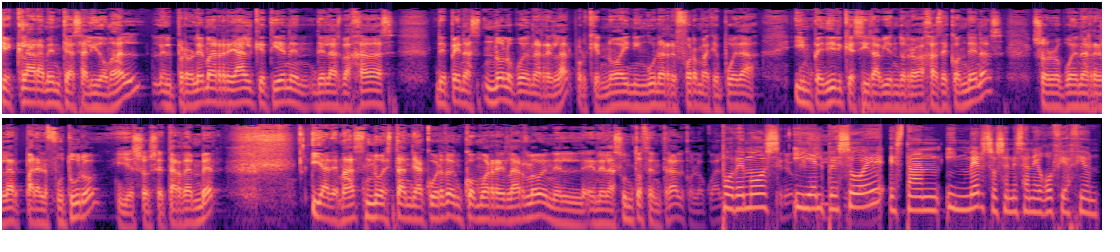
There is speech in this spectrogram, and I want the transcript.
que claramente ha salido mal. El problema real que tienen de las bajadas de penas no lo pueden arreglar porque no hay ninguna reforma que pueda impedir que siga habiendo rebajas de condenas, solo lo pueden arreglar para el futuro y eso se tarda en ver y además no están de acuerdo en cómo arreglarlo en el, en el asunto central. Con lo cual, Podemos y el PSOE están inmersos en esa negociación.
